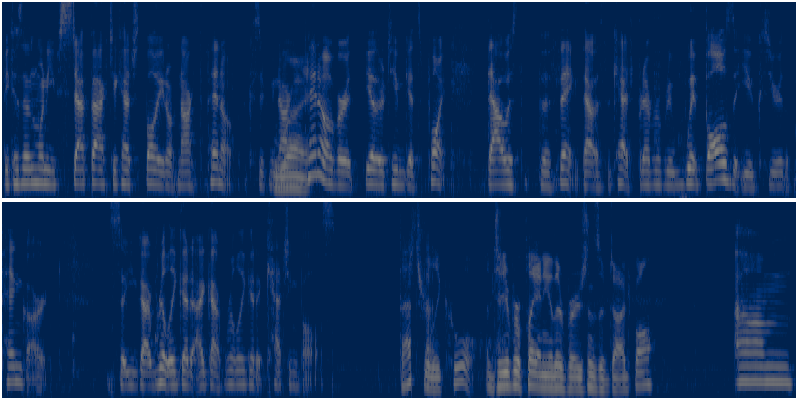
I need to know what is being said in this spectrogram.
because then when you step back to catch the ball, you don't knock the pin over. Because if you knock Right. the pin over, the other team gets a point. That was the thing. That was the catch. But everybody whip balls at you because you're the pin guard. So you got really good. I got really good at catching balls. That's really cool. Did you ever play any other versions of dodgeball? Um,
